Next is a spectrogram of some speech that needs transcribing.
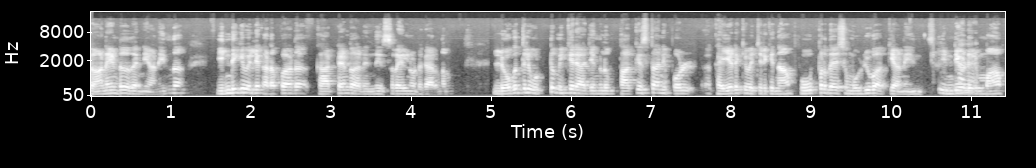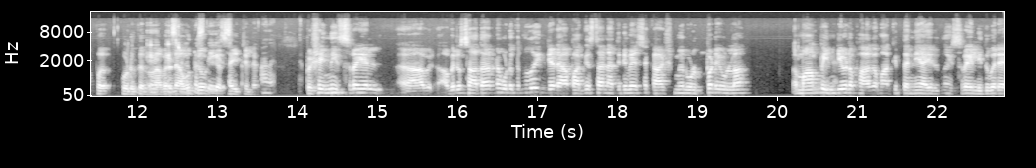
കാണേണ്ടത് തന്നെയാണ്. ഇന്ന് ഇന്ത്യയ്ക്ക് വലിയ കടപ്പാട് കാട്ടേണ്ടതാണ് ഇന്ന് ഇസ്രായേലിനോട്. കാരണം ലോകത്തിലെ ഒട്ടുമിക്ക രാജ്യങ്ങളും പാകിസ്ഥാൻ ഇപ്പോൾ കൈയടക്കി വെച്ചിരിക്കുന്ന ആ ഭൂപ്രദേശം ഒഴിവാക്കിയാണ് ഇന്ത്യയുടെ ഒരു മാപ്പ് കൊടുക്കുന്നത് അവരുടെ ഔദ്യോഗിക സൈറ്റിൽ. പക്ഷെ ഇന്ന് ഇസ്രായേൽ അവർ സാധാരണ കൊടുക്കുന്നത് ഇന്ത്യയുടെ ആ പാകിസ്ഥാൻ അധിനിവേശ കാശ്മീർ ഉൾപ്പെടെയുള്ള മാപ്പ് ഇന്ത്യയുടെ ഭാഗമാക്കി തന്നെയായിരുന്നു ഇസ്രായേൽ ഇതുവരെ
